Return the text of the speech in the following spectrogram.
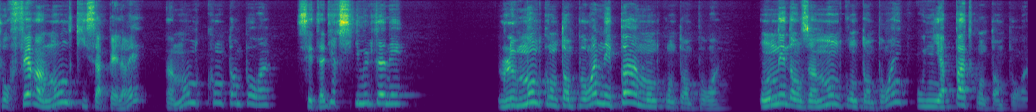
pour faire un monde qui s'appellerait un monde contemporain, c'est-à-dire simultané. Le monde contemporain n'est pas un monde contemporain. On est dans un monde contemporain où il n'y a pas de contemporain.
